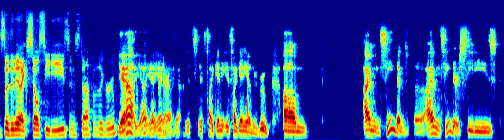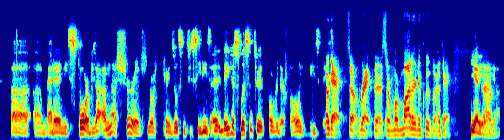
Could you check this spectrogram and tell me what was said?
So do they like sell CDs and stuff of the group? Yeah, yeah, yeah, yeah, okay. yeah, yeah. It's it's like any it's like any other group. Um, I haven't seen them. Uh, I haven't seen their CDs uh, um, at any store because I, am not sure if North Koreans listen to CDs. Uh, they just listen to it over their phone these days. Okay, so right, the sort of more modern equivalent. Okay. Yeah, yeah, um, yeah.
